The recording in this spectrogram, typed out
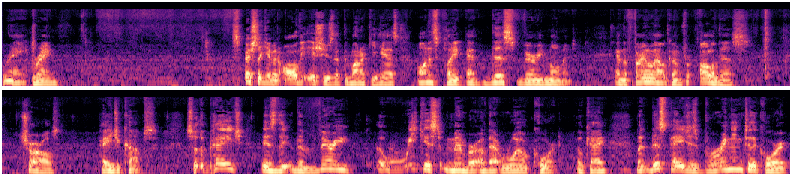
reign. reign. Especially given all the issues that the monarchy has on its plate at this very moment. And the final outcome for all of this, Charles, Page of Cups. So the page is the, the very weakest member of that royal court, okay? But this page is bringing to the court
